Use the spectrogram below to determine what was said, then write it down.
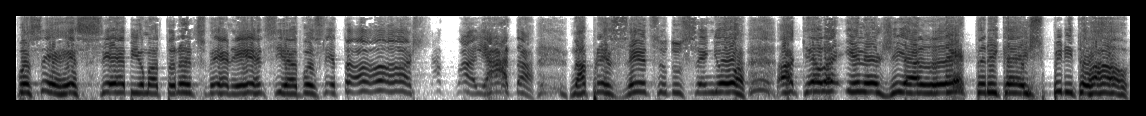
você recebe uma transferência, você está chacoalhada na presença do Senhor, aquela energia elétrica espiritual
